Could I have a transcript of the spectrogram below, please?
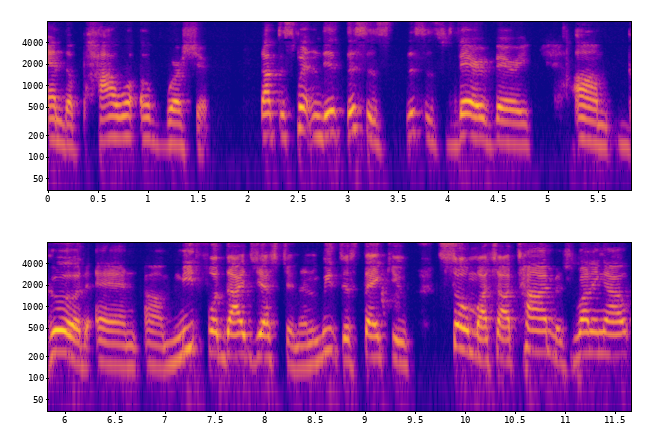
and the power of worship. Dr. Swinton, this, this is this is very, very um, good and um, meat for digestion. And we just thank you so much. Our time is running out,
